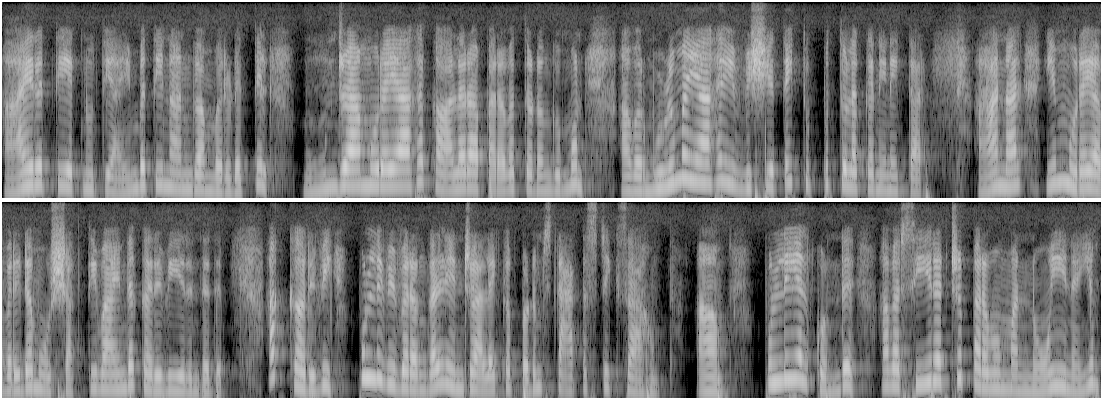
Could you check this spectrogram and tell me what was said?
ஆயிரத்தி எட்நூத்தி ஐம்பத்தி நான்காம் வருடத்தில் மூன்றாம் முறையாக காலரா பரவத் தொடங்கும் முன் அவர் முழுமையாக இவ்விஷயத்தை துப்பு துலக்க நினைத்தார். ஆனால் இம்முறை அவரிடம் ஒரு சக்தி வாய்ந்த கருவி இருந்தது. அக்கருவி புள்ளி விவரங்கள் என்று அழைக்கப்படும் ஸ்டாட்டிஸ்டிக்ஸ் ஆகும். ஆம் புள்ளியல் கொண்டு அவர் சீரற்று பரவும் அந்நோயினையும்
